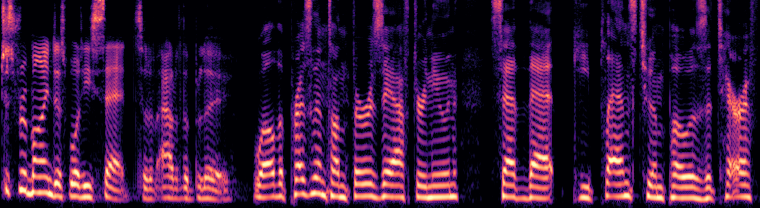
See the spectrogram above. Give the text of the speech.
Just remind us what he said, sort of out of the blue. Well, the president on Thursday afternoon said that he plans to impose a tariff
